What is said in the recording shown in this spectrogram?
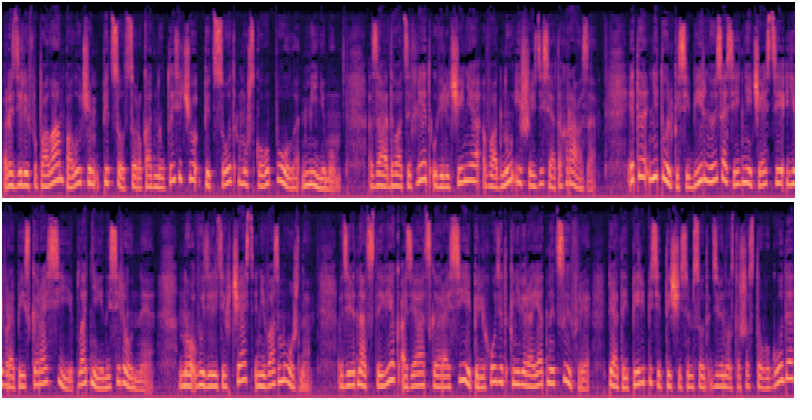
Разделив пополам пополам получим 541 500 мужского пола минимум. За 20 лет увеличение в 1,6 раза. Это не только Сибирь, но и соседние части Европейской России, плотнее населенные. Но выделить их часть невозможно. В XIX век азиатская Россия переходит к невероятной цифре пятой переписи 1796 года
